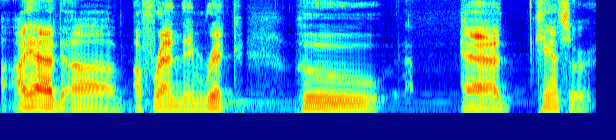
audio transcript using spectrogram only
I had uh, a friend named Rick who had cancer.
